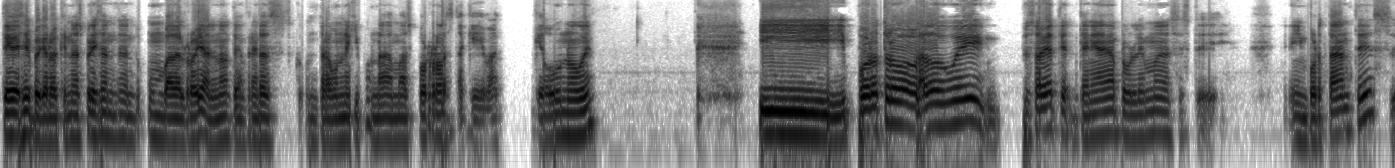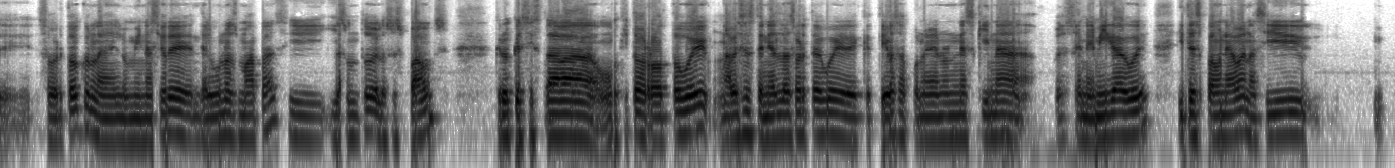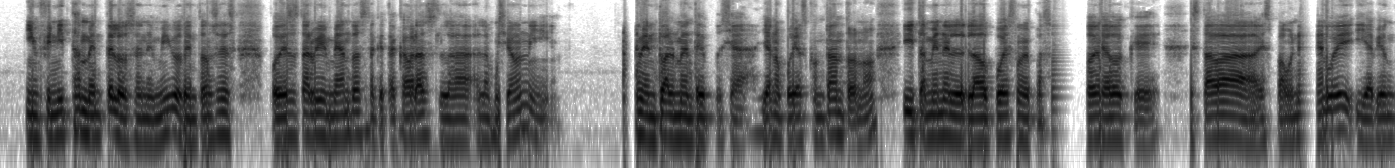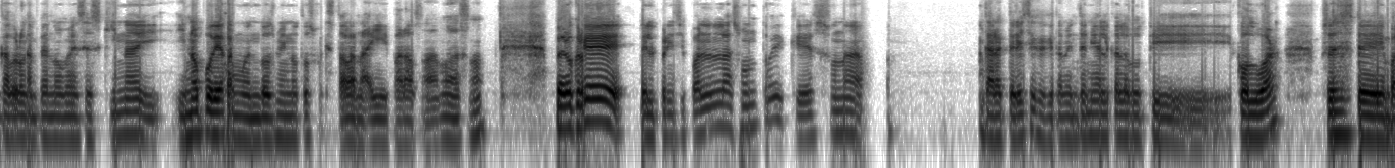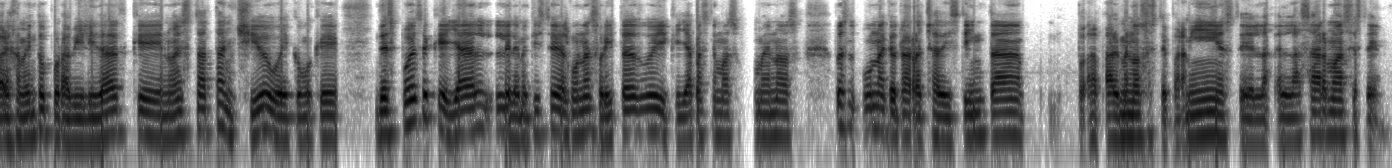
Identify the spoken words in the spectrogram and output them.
te iba a decir, pero que no es precisamente un Battle Royale, ¿no? Te enfrentas contra un equipo nada más por ronda hasta que va, quedó uno, güey. Y por otro lado, güey, pues todavía te- tenía problemas este, importantes, eh, sobre todo con la iluminación de, de algunos mapas y, y asunto de los spawns. Creo que sí estaba un poquito roto, güey. A veces tenías la suerte, güey, de que te ibas a poner en una esquina, pues, enemiga, güey, y te spawneaban así infinitamente los enemigos. Entonces podías estar bimeando hasta que te acabaras la, la munición y eventualmente pues ya, ya no podías con tanto, ¿no? Y también el lado opuesto me pasó demasiado que estaba spawneando, güey, y había un cabrón campeándome esa esquina y, y no podía jugar como en dos minutos porque estaban ahí parados nada más, ¿no? Pero creo que el principal asunto, güey, que es una característica que también tenía el Call of Duty Cold War, pues es este emparejamiento por habilidad que no está tan chido, güey, como que después de que ya le, metiste algunas horitas, güey, y que ya pasaste más o menos, pues una que otra racha distinta, al menos este para mí, este, la- las armas, este,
